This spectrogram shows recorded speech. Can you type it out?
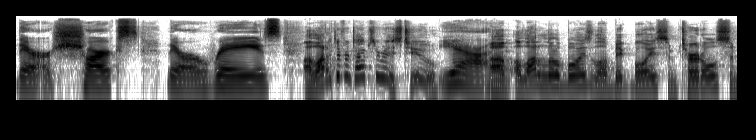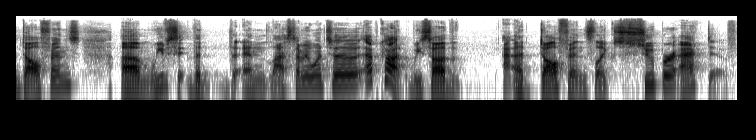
there are sharks, there are rays. a lot of different types of rays too. Yeah. Um, a lot of little boys, a lot of big boys, some turtles, some dolphins. Um, we've seen the, the and last time we went to Epcot, we saw the uh, dolphins like super active.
